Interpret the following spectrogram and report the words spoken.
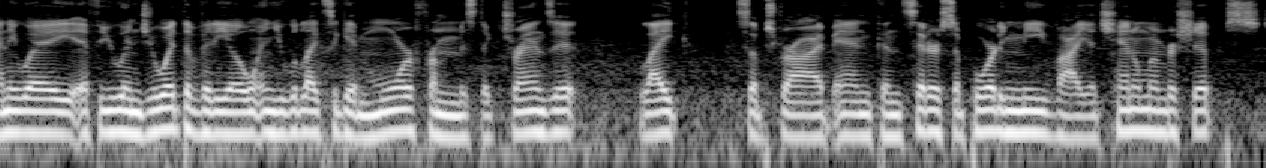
Anyway, if you enjoyed the video and you would like to get more from Mystic Transit, like, subscribe, and consider supporting me via channel memberships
